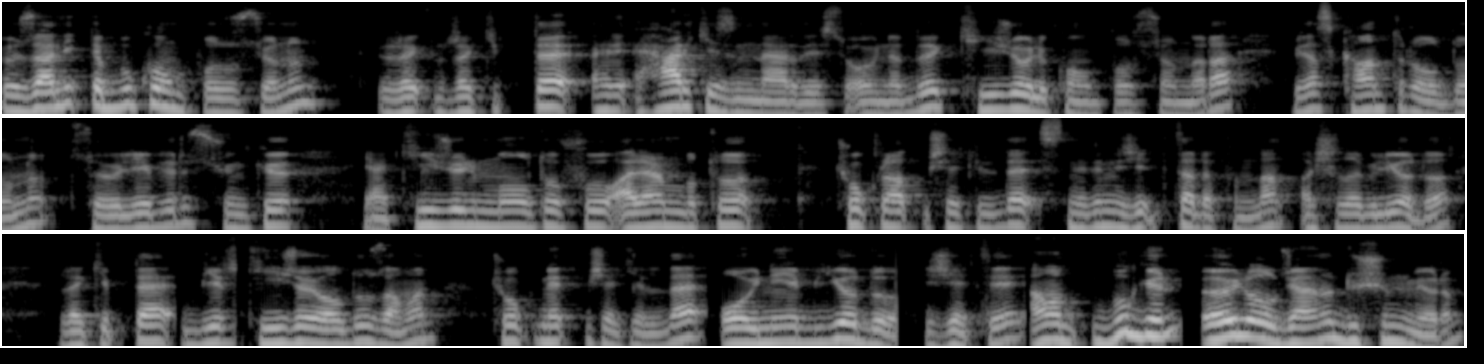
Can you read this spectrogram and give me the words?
Özellikle bu kompozisyonun ra- rakipte hani herkesin neredeyse oynadığı Killjoy'lu kompozisyonlara biraz counter olduğunu söyleyebiliriz. Çünkü yani Killjoy'un Molotov'u, Alarm Bot'u çok rahat bir şekilde Sned'in jeti tarafından aşılabiliyordu. Rakipte bir Killjoy olduğu zaman çok net bir şekilde oynayabiliyordu Jet'i. Ama bugün öyle olacağını düşünmüyorum.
